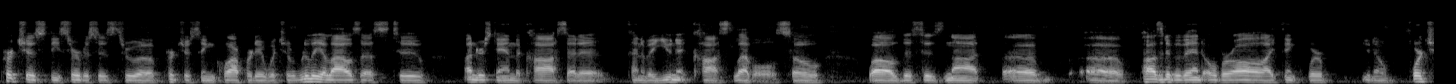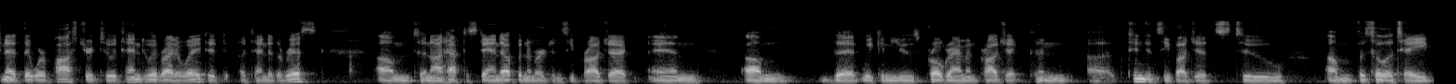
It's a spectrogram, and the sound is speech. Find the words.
purchased these services through a purchasing cooperative, which really allows us to understand the costs at a kind of a unit cost level. So while this is not a, a positive event overall, I think we're you know fortunate that we're postured to attend to it right away, to attend to the risk, um, to not have to stand up an emergency project, and um, that we can use program and project con, uh, contingency budgets to um, facilitate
